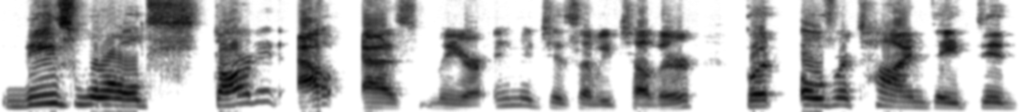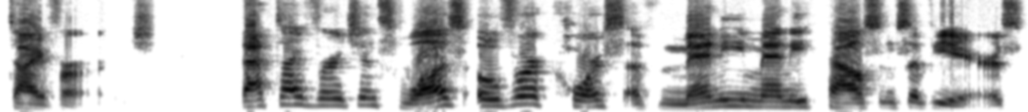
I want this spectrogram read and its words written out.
These worlds started out as mirror images of each other, but over time they did diverge. That divergence was over a course of many, many thousands of years,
